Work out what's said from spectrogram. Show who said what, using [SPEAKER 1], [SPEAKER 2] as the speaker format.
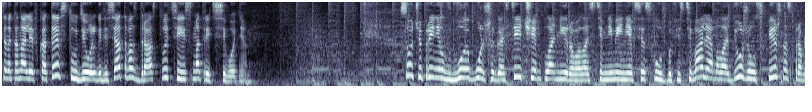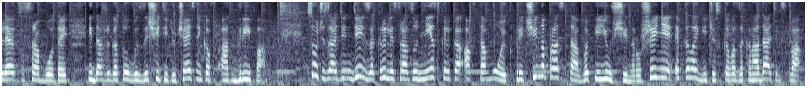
[SPEAKER 1] Новости на канале ФКТ. В студии Ольга Десятого. Здравствуйте и смотрите сегодня. Сочи принял вдвое больше гостей, чем планировалось. Тем не менее, все службы фестиваля молодежи успешно справляются с работой и даже готовы защитить участников от гриппа. В Сочи за один день закрыли сразу несколько автомоек. Причина проста – вопиющие нарушения экологического законодательства.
